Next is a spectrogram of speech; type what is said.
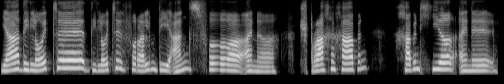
Ja, die Leute, die Leute vor allem, die Angst vor einer Sprache haben, haben hier eine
